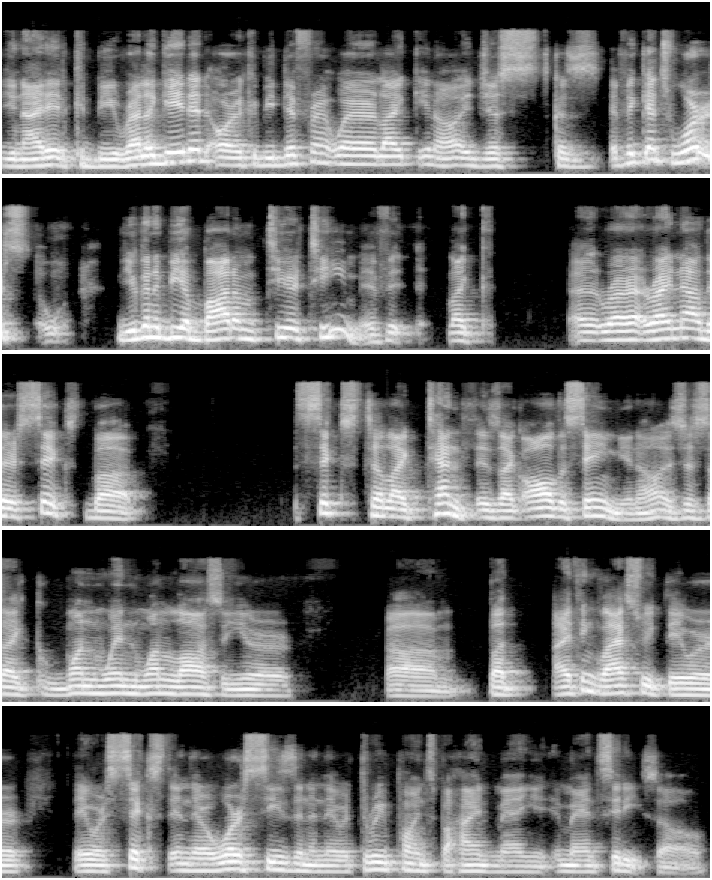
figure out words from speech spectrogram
United could be relegated, or it could be different where, like, you know, it just because if it gets worse, you're going to be a bottom tier team. If it like uh, right right now they're sixth, but sixth to like tenth is like all the same. You know, it's just like one win, one loss, and you're. Um, but I think last week they were they were sixth in their worst season, and they were three points behind Man Man City. So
